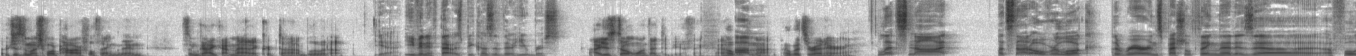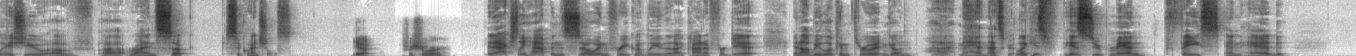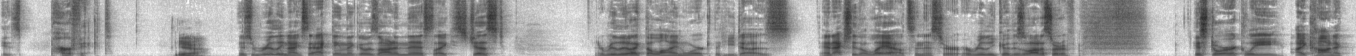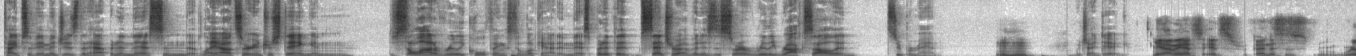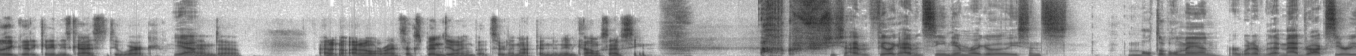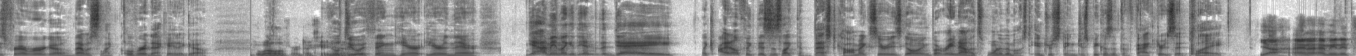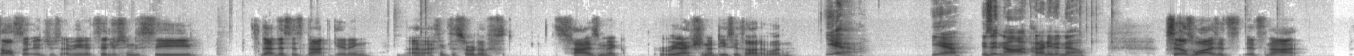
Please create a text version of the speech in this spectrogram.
which is a much more powerful thing than some guy got mad at Krypton and blew it up. Yeah, even if that was because of their hubris. I just don't want that to be a thing. I hope it's not. I hope it's a red herring. Let's not let's not overlook the rare and special thing that is a, a full issue of uh, Ryan Sook sequentials. Yeah, for sure. It actually happens so infrequently that I kind of forget, and I'll be looking through it and going, ah, "Man, that's great!" Like his his Superman face and head is perfect. Yeah. There's some really nice acting that goes on in this. Like it's just, I really like the line work that he does, and actually the layouts in this are, are really good. There's a lot of sort of historically iconic types of images that happen in this, and the layouts are interesting and. There's just a lot of really cool things to look at in this, but at the center of it is this sort of really rock solid Superman, mm-hmm. which I dig. Yeah, I mean it's it's Bendis is really good at getting these guys to do work. Yeah. And uh, I don't know I don't know what Ryan Sook's been doing, but certainly not been in any comics I've seen. Sheesh, I haven't feel like I haven't seen him regularly since Multiple Man or whatever that Madrox series forever ago. That was like over a decade ago. Well over a decade. He'll yeah. do a thing here here and there. Yeah, I mean like at the end of the day, like I don't think this is like the best comic series going, but right now it's one of the most interesting just because of the factors at play. Yeah, and I mean it's also interesting. I mean it's interesting to see that this is not getting, I, I think, the sort of seismic reaction that DC thought it would. Yeah. Yeah. Is it not? I don't even know. Sales wise, it's it's not.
